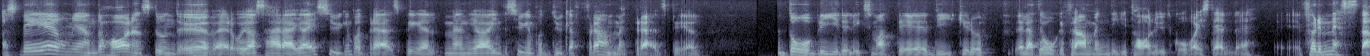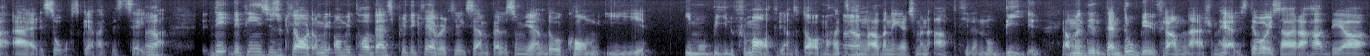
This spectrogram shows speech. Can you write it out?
Alltså det är om jag ändå har en stund över och jag så här, jag är sugen på ett brädspel, men jag är inte sugen på att duka fram ett brädspel. Då blir det liksom att det dyker upp eller att det åker fram en digital utgåva istället. För det mesta är det så, ska jag faktiskt säga. Ja. Det, det finns ju såklart, om vi, om vi tar That's Pretty Clever till exempel, som ju ändå kom i, i mobilformat rent utav. Man faktiskt Ja. kan ladda ner som en app till en mobil. Ja, men den, den drog jag ju fram när som helst. Det var ju så här, hade jag,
